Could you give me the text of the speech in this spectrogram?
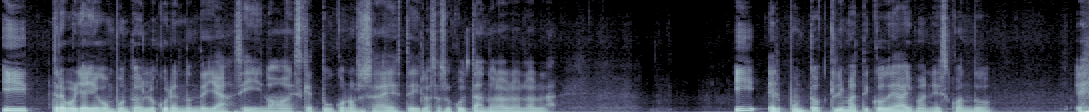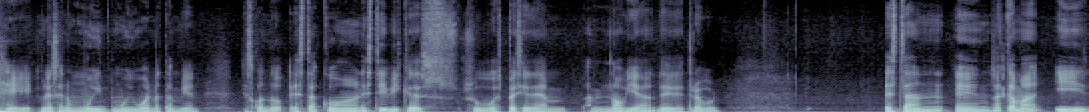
Y Trevor ya llegó a un punto de locura en donde ya, sí, no, es que tú conoces a este y lo estás ocultando, bla, bla, bla, bla. Y el punto climático de Ivan es cuando, eh, una escena muy, muy buena también, es cuando está con Stevie, que es su especie de novia de Trevor, están en la cama y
